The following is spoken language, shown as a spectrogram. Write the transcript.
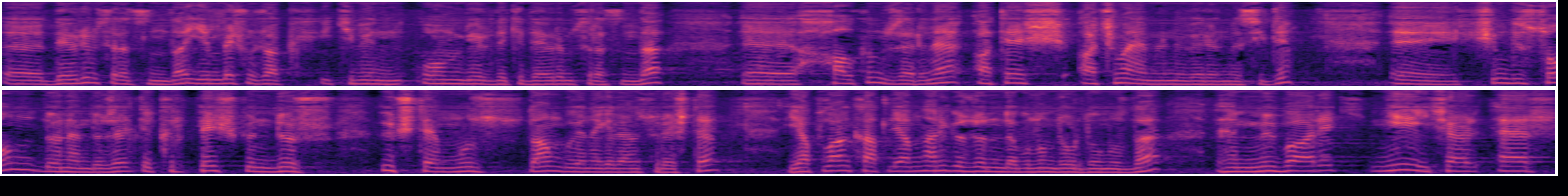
e, devrim sırasında 25 Ocak 2011'deki devrim sırasında e, halkın üzerine ateş açma emrinin verilmesiydi. E, şimdi son dönemde özellikle 45 gündür 3 Temmuz'dan bu yana gelen süreçte yapılan katliamları göz önünde bulundurduğumuzda e, mübarek niye içer eğer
